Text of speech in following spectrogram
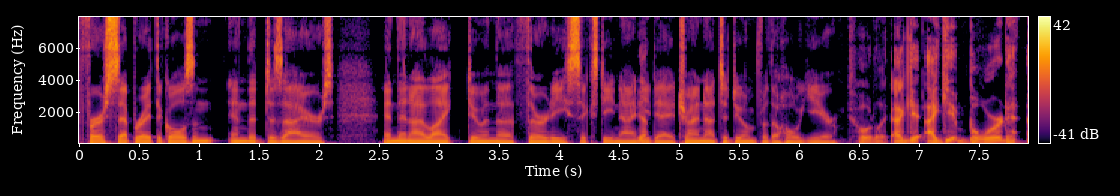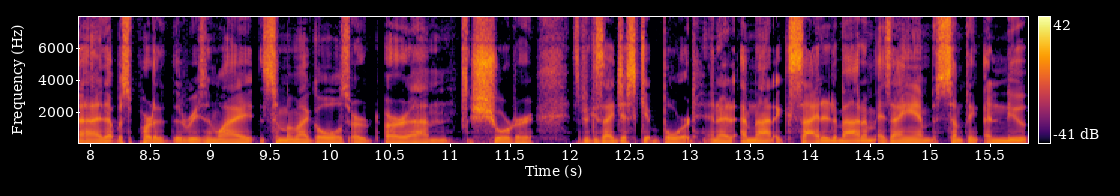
first separate the goals and, and the desires, and then I like doing the 30, 60, 90 yep. day. Trying not to do them for the whole year. Totally. I get I get bored. Uh, that was part of the reason why some of my goals are are um, shorter. Is because I just get bored, and I, am not excited about them as I am something a new.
